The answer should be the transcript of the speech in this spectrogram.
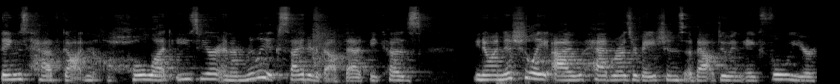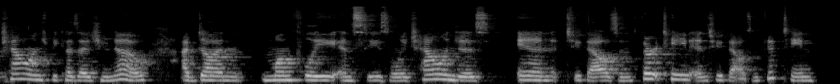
things have gotten a whole lot easier. And I'm really excited about that because, you know, initially I had reservations about doing a full year challenge because, as you know, I've done monthly and seasonally challenges in 2013 and 2015,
